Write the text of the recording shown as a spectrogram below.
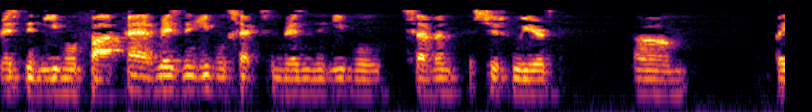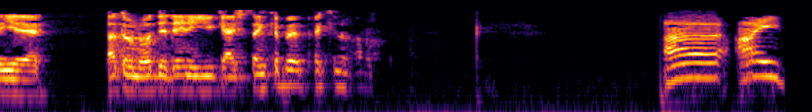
Resident Evil five, uh, Resident Evil six and Resident Evil seven. It's just weird. Um, but yeah, I don't know. Did any of you guys think about picking it up? Uh, I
